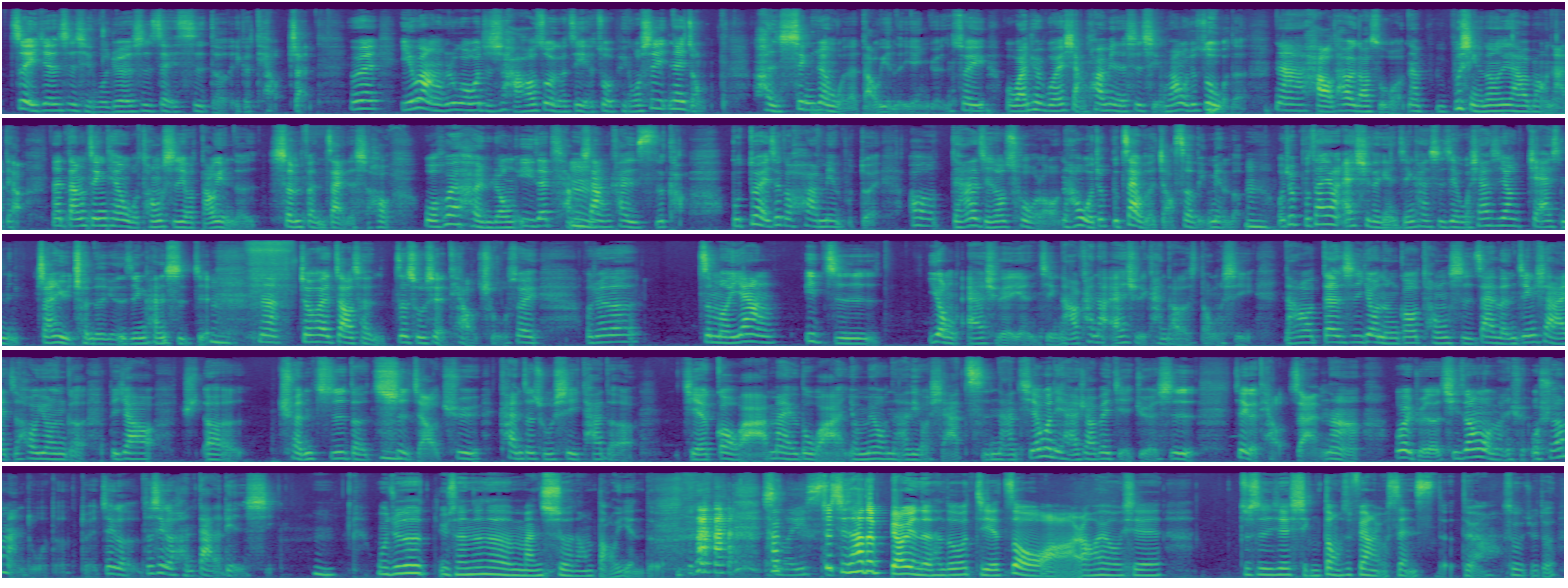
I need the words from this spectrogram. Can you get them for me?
这一件事情，我觉得是这一次的一个挑战，因为以往如果我只是好好做一个自己的作品，我是那种很信任我的导演的演员，所以我完全不会想画面的事情，然后我就做我的。那好，他会告诉我，那不行的东西他会帮我拿掉。那当今天我同时有导演的身份在的时候，我会很容易在场上开始思考。嗯不对，这个画面不对。哦，等下的节奏错了，然后我就不在我的角色里面了，嗯，我就不再用 Ash 的眼睛看世界，我现在是用 Jasmine 詹雨辰的眼睛看世界，嗯，那就会造成这出戏的跳出，所以我觉得怎么样一直用 Ash 的眼睛，然后看到 Ash 里看到的东西，然后但是又能够同时在冷静下来之后，用一个比较呃。全知的视角去看这出戏，它的结构啊、脉络啊，有没有哪里有瑕疵，哪些问题还需要被解决，是这个挑战。那我也觉得其中我蛮学，我学到蛮多的。对，这个这是一个很大的练习。嗯，我觉得雨辰真的蛮适合当导演的。什么意思？就其实他的表演的很多节奏啊，然后还有一些就是一些行动是非常有 sense 的，对啊，所以我觉得。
